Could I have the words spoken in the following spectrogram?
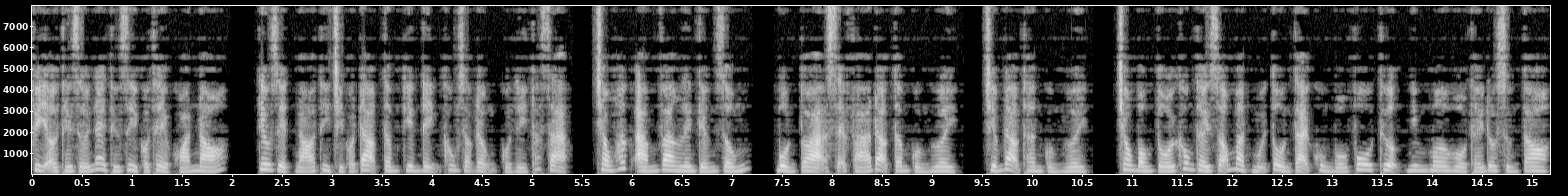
vì ở thế giới này thứ gì có thể khóa nó, tiêu diệt nó thì chỉ có đạo tâm kiên định không dao động của Lý thất Dạ. Trong hắc ám vang lên tiếng giống, bổn tọa sẽ phá đạo tâm của ngươi, chiếm đạo thân của ngươi. Trong bóng tối không thấy rõ mặt mũi tồn tại khủng bố vô thượng nhưng mơ hồ thấy đôi sừng to.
